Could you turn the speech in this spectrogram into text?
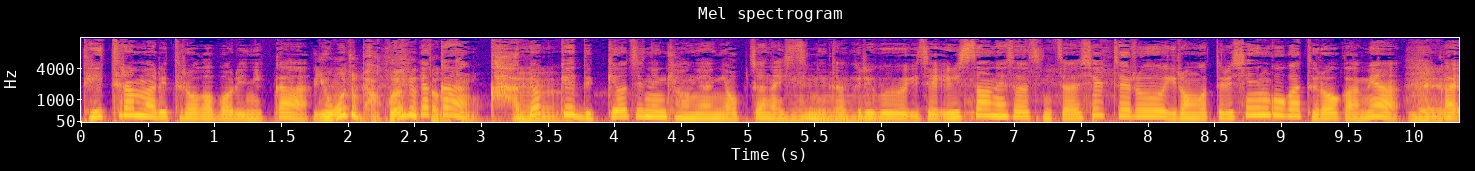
데이트란 말이 들어가 버리니까 용어 좀 바꿔야겠다. 약간 그렇죠? 가볍게 네. 느껴지는 경향이 없잖아 있습니다. 음. 그리고 이제 일선에서 진짜 실제로 이런 것들이 신고가 들어가면 네. 아,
